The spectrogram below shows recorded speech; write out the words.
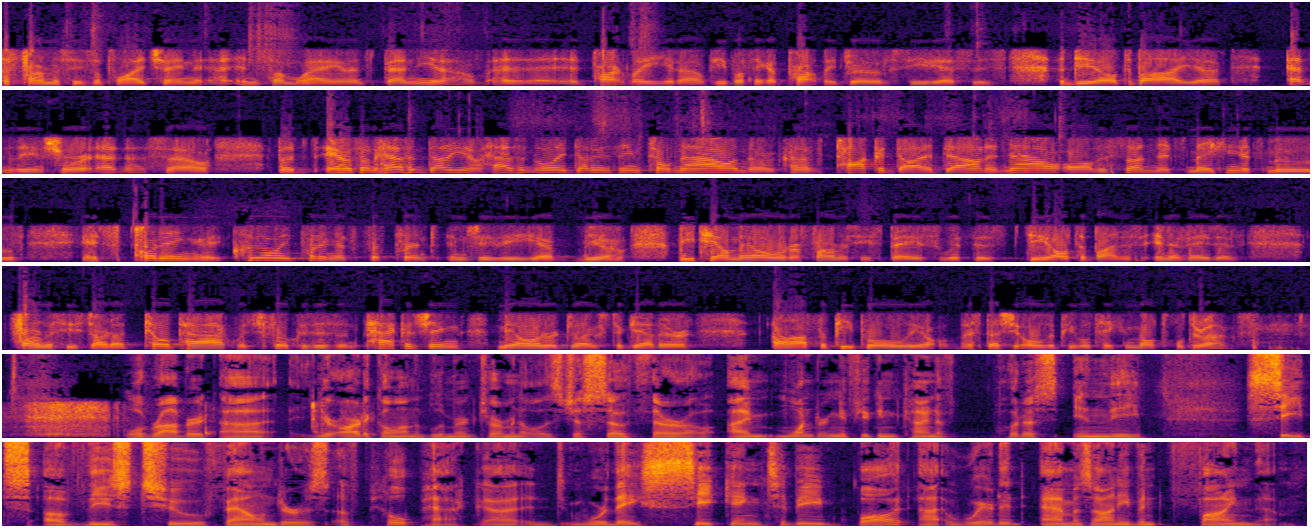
the pharmacy supply chain uh, in some way? And it's been, you know, uh, it partly, you know, people think it partly drove CVS's deal to buy. Uh, Aetna, the insurer Aetna. So, but Amazon hasn't done, you know, hasn't really done anything till now, and the kind of talk had died down, and now all of a sudden it's making its move. It's putting, clearly putting its footprint into the, uh, you know, retail mail order pharmacy space with this deal to buy this innovative pharmacy startup PillPack, which focuses on packaging mail order drugs together uh, for people, you know, especially older people taking multiple drugs. Well, Robert, uh, your article on the Bloomberg Terminal is just so thorough. I'm wondering if you can kind of put us in the seats of these two founders of PillPack. Uh, were they seeking to be bought? Uh, where did Amazon even find them?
